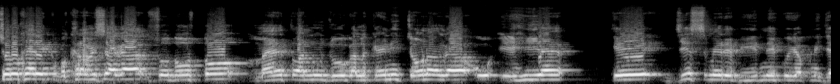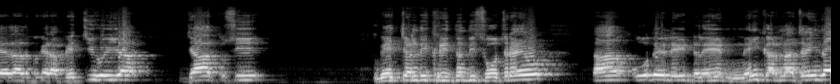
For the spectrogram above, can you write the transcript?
ਚਲੋ ਖੈਰ, ਇੱਕ ਵੱਖਰਾ ਵਿਸ਼ਾ ਹੈਗਾ। ਸੋ ਦੋਸਤੋ, ਮੈਂ ਤੁਹਾਨੂੰ ਜੋ ਗੱਲ ਕਹਿਣੀ ਚਾਹਣਾਗਾ ਉਹ ਇਹੀ ਹੈ ਕਿ ਜਿਸ ਮੇਰੇ ਵੀਰ ਨੇ ਕੋਈ ਆਪਣੀ ਜਾਇਦਾਦ ਵਗੈਰਾ ਵੇਚੀ ਹੋਈ ਆ, ਜਾਂ ਤੁਸੀਂ ਵੇਚਣ ਦੀ, ਖਰੀਦਣ ਦੀ ਸੋਚ ਰਹੇ ਹੋ, ਤਾਂ ਉਹਦੇ ਲਈ ਡਿਲੇ ਨਹੀਂ ਕਰਨਾ ਚਾਹੀਦਾ।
